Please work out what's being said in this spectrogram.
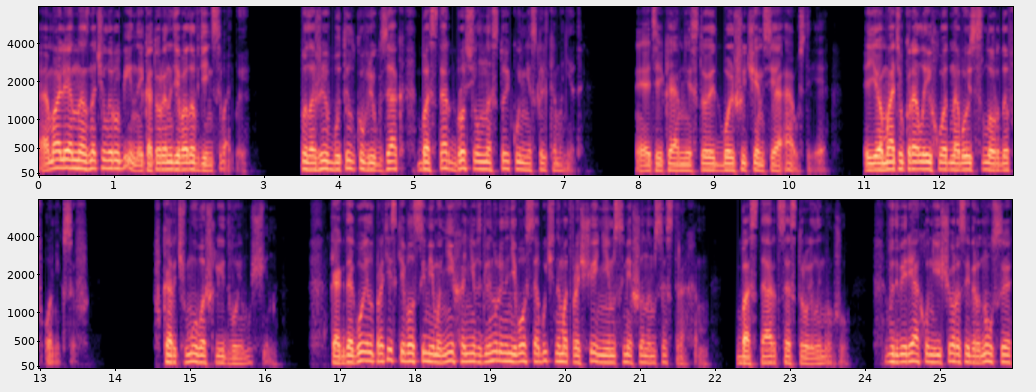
Амалия назначила рубины, которые надевала в день свадьбы. Положив бутылку в рюкзак, бастард бросил на стойку несколько монет. Эти камни стоят больше, чем вся Австрия. Ее мать украла их у одного из лордов Ониксов. В корчму вошли двое мужчин. Когда Гойл протискивался мимо них, они взглянули на него с обычным отвращением, смешанным со страхом. Бастард состроил им рожу. В дверях он еще раз обернулся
